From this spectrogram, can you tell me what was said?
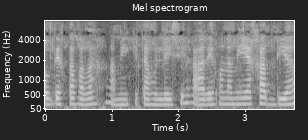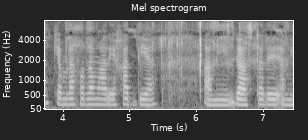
ও দেখতে পারা আমি কিতা হইলাইছি আর এখন আমি এক হাত দিয়া ক্যামেরা করলাম, আর এক হাত দিয়া আমি গাছটারে আমি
